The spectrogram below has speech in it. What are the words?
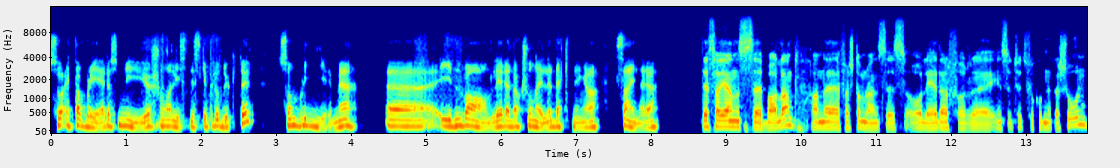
så etableres nye journalistiske produkter som blir med eh, i den vanlige redaksjonelle dekninga seinere. Det sa Jens Barland. Han er førsteamanuensis og leder for eh, Institutt for kommunikasjon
